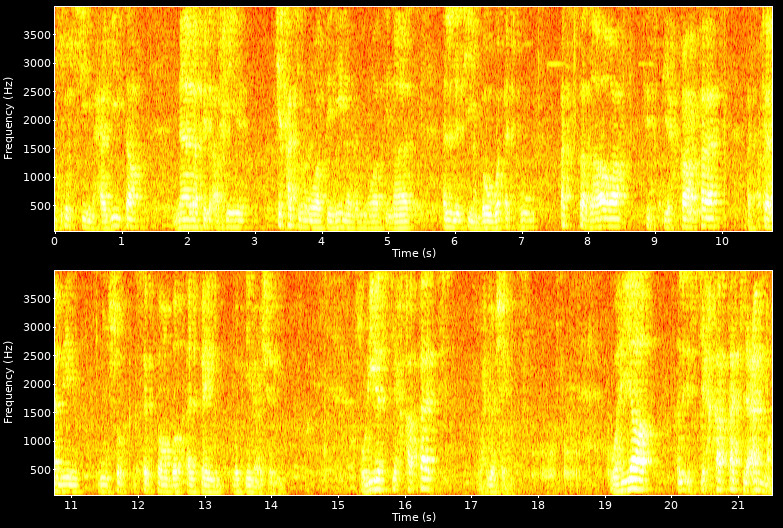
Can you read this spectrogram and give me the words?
أسس حديثة نال في الأخير ثقة المواطنين والمواطنات التي بوأته الصدارة في استحقاقات الثامن من شهر سبتمبر 2022 وهي استحقاقات 21 وهي الاستحقاقات العامة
